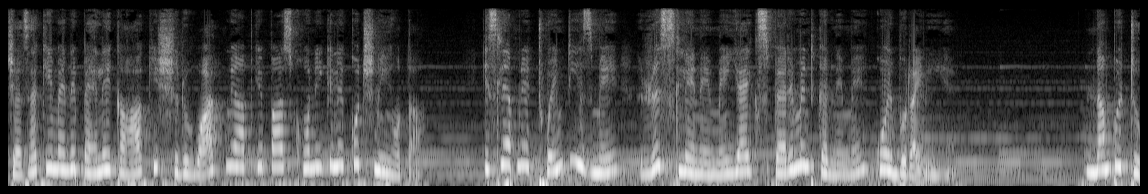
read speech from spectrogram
जैसा कि मैंने पहले कहा कि शुरुआत में आपके पास खोने के लिए कुछ नहीं होता। इसलिए अपने ट्वेंटीज में रिस्क लेने में या एक्सपेरिमेंट करने में कोई बुराई नहीं है। नंबर टू,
